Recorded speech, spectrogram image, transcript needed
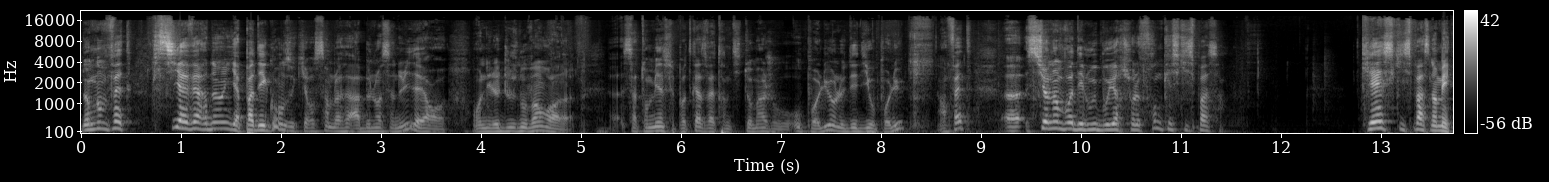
Donc en fait, si à Verdun il n'y a pas des gonzes qui ressemblent à, Benoît Saint-Denis, d'ailleurs on est le 12 novembre, euh, ça tombe bien, ce podcast va être un petit hommage au, au poilu, on le dédie au poilu. En fait, si on envoie des Louis Boyard sur le front, qu'est-ce qui se passe? Qu'est-ce qui se passe? Non mais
